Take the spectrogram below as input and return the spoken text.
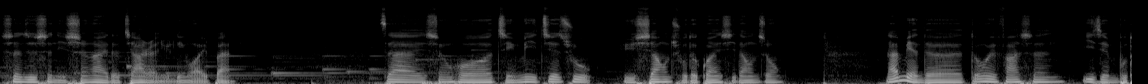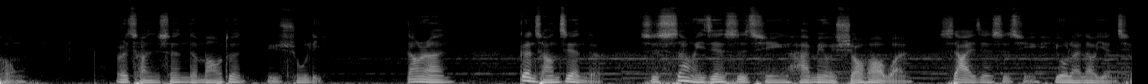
甚至是你深爱的家人与另外一半。在生活紧密接触与相处的关系当中。难免的都会发生意见不同而产生的矛盾与疏离。当然，更常见的是上一件事情还没有消化完，下一件事情又来到眼前。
